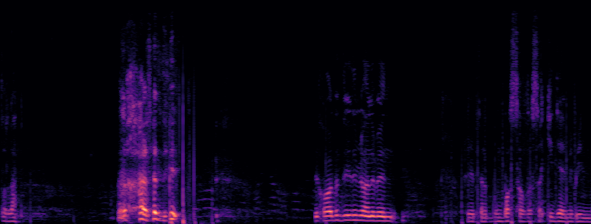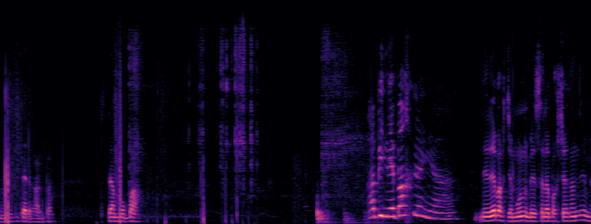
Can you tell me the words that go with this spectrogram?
Dur lan. Yukarıda değil. Yukarıda değilim yani ben. Şöyle bir tane bomba sallasak gider mi bilmiyorum. Gider galiba. Giden bomba. Abi ne bakıyorsun ya? Nereye bakacağım oğlum ben sana bakacaktım değil mi?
